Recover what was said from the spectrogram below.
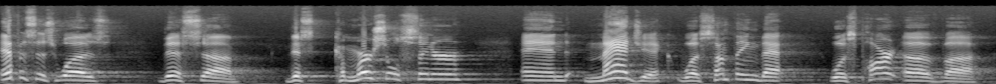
Ephesus was this, uh, this commercial center, and magic was something that was part of, uh,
